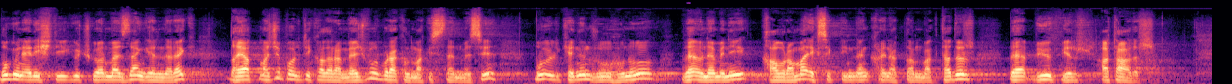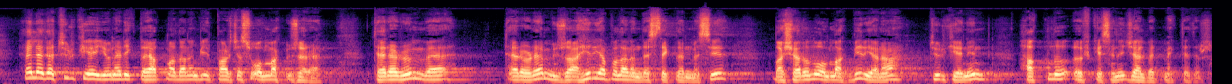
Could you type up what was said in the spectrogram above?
bugün eriştiği güç görmezden gelinerek dayatmacı politikalara mecbur bırakılmak istenmesi bu ülkenin ruhunu ve önemini kavrama eksikliğinden kaynaklanmaktadır ve büyük bir hatadır. Hele de Türkiye'ye yönelik dayatmaların bir parçası olmak üzere terörün ve teröre müzahir yapıların desteklenmesi başarılı olmak bir yana Türkiye'nin haklı öfkesini celbetmektedir.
